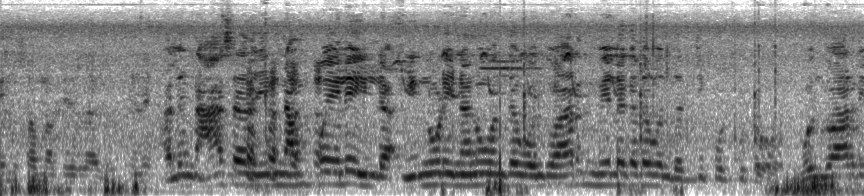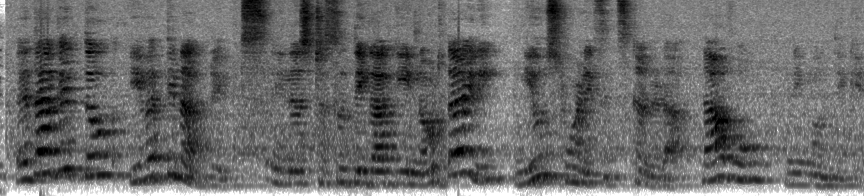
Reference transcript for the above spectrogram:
ಏನು ಸಮಸ್ಯೆ ಇಲ್ಲ. ಅಲ್ಲಿ ನಾಶ ಆದ್ರೆ ಈಗ ನಮ್ಮ ಕೈಲೇ ಇಲ್ಲ. ಈಗ ನೋಡಿ ನಾನು ಒಂದು ಒಂದು ವಾರದ ಮೇಲಾಗದ ಒಂದು ಅರ್ಜಿ ಕೊಟ್ಬಿಟ್ಟು ಒಂದು ವಾರದಿಂದ ಇದಾಗಿತ್ತು ಇವತ್ತಿನ ಅಪ್ಡೇಟ್ಸ್. ಇನ್ನಷ್ಟು ಸುದ್ದಿಗಾಗಿ ನೋಡ್ತಾ ಇರಿ. ನ್ಯೂಸ್ ಟ್ವೆಂಟಿ ಸಿಕ್ಸ್ ಕನ್ನಡ ನಾವು ನಿಮ್ಮೊಂದಿಗೆ.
